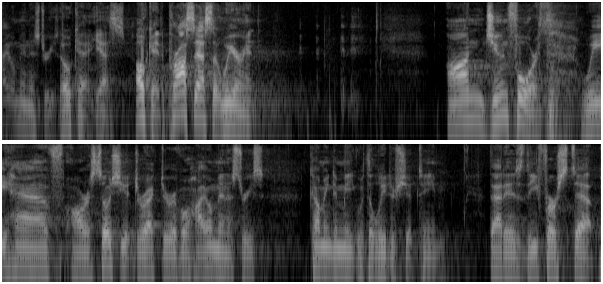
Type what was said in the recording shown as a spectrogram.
Ohio Ministries. Okay, yes. Okay, the process that we are in. On June 4th, we have our Associate Director of Ohio Ministries coming to meet with the leadership team. That is the first step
